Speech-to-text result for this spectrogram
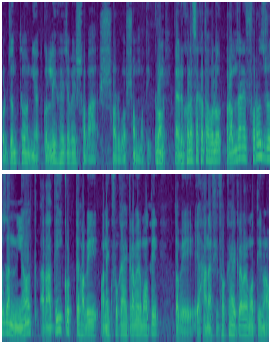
পর্যন্ত নিয়ত করলেই হয়ে যাবে সবার সর্বসম্মতি ক্রমে। তাহলে খোলাসা কথা হলো, রমজানের ফরজ রোজার নিয়ত রাতেই করতে হবে অনেক ফোকা একরামের মতে, তবে হানাফি ফোকা একরামের মতে ইমাম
